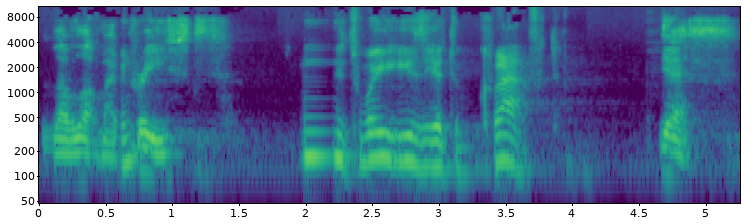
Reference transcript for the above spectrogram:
Level up my priest. It's way easier to craft. Yes.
